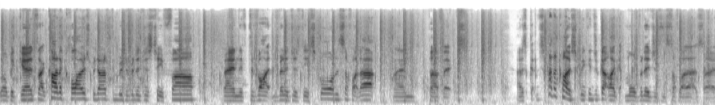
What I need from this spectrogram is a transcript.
will be good. It's like kind of close. We don't have to move the villagers too far. Then if the right the villagers despawn and stuff like that, then perfect. And it's, it's kind of close. We can just get like more villages and stuff like that. So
